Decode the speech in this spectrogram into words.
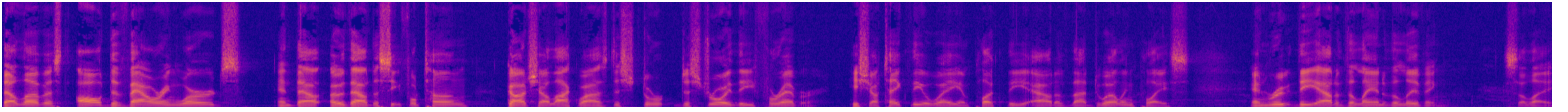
Thou lovest all devouring words, and thou, O thou deceitful tongue, God shall likewise destroy, destroy thee forever. He shall take thee away and pluck thee out of thy dwelling place, and root thee out of the land of the living. Selah.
